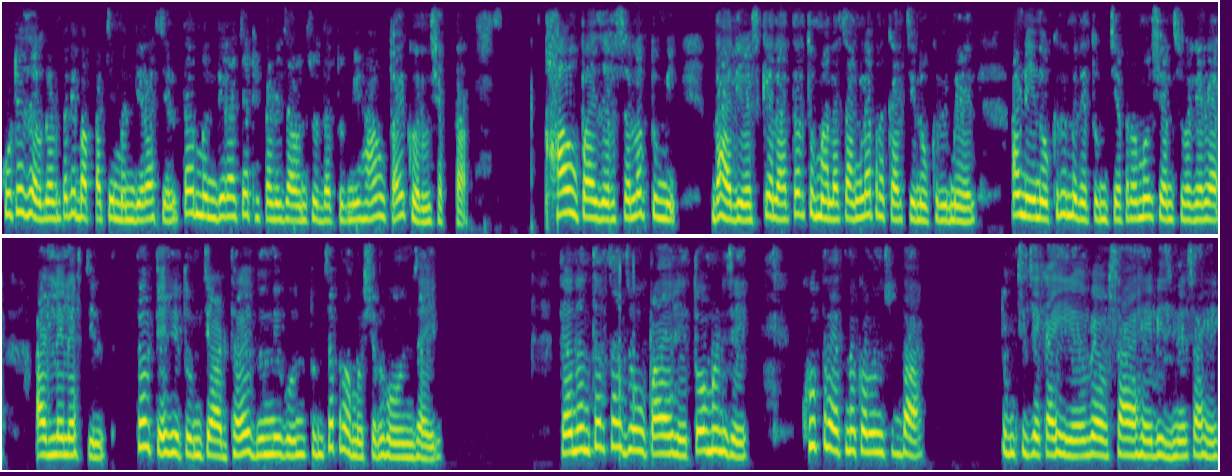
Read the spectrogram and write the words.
कुठे जर गणपती बाप्पाचे मंदिर असेल तर मंदिराच्या ठिकाणी जाऊन सुद्धा तुम्ही हा उपाय करू शकता. हा उपाय जर सलग तुम्ही दहा दिवस केला तर तुम्हाला चांगल्या प्रकारची नोकरी मिळेल. आणि नोकरीमध्ये तुमचे प्रमोशन्स वगैरे अडलेले असतील तर तेही तुमचे अडथळे निघून तुमचं प्रमोशन होऊन जाईल. त्यानंतरचा जो उपाय आहे तो म्हणजे खूप प्रयत्न करून सुद्धा तुमची जे काही व्यवसाय आहे बिझनेस आहे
